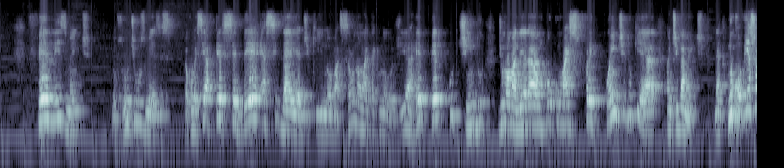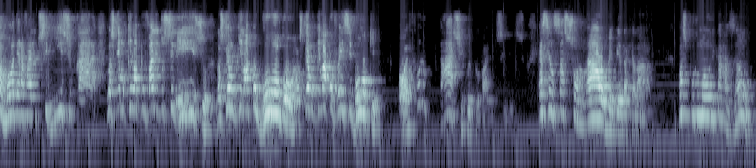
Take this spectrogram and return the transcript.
Felizmente, nos últimos meses, eu comecei a perceber essa ideia de que inovação não é tecnologia repercutindo de uma maneira um pouco mais frequente do que era antigamente. Né? No começo a moda era Vale do Silício, cara. Nós temos que ir lá para o Vale do Silício, nós temos que ir lá para o Google, nós temos que ir lá para o Facebook. Pô, é fantástico ir para o Vale do Silício. É sensacional beber daquela água. Mas por uma única razão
